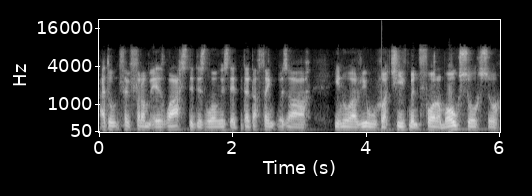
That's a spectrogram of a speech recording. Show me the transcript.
I don't think for him it has lasted as long as they did. I think was a you know a real achievement for him also. So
